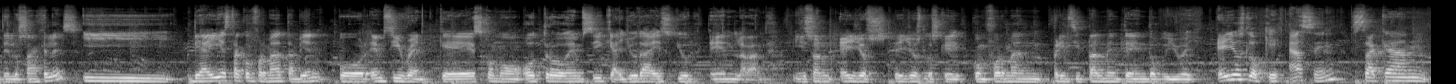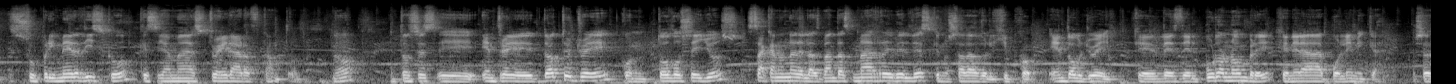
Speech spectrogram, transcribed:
de Los Ángeles. Y de ahí está conformada también por MC Ren, que es como otro MC que ayuda a Ice en la banda. Y son ellos, ellos los que conforman principalmente en WA. Ellos lo que hacen, sacan su primer disco que se llama Straight Out of Compton, ¿no? Entonces, eh, entre Dr. Dre, con todos ellos, sacan una de las bandas más rebeldes que nos ha dado el hip hop, NWA, que desde el puro nombre genera polémica. O sea,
